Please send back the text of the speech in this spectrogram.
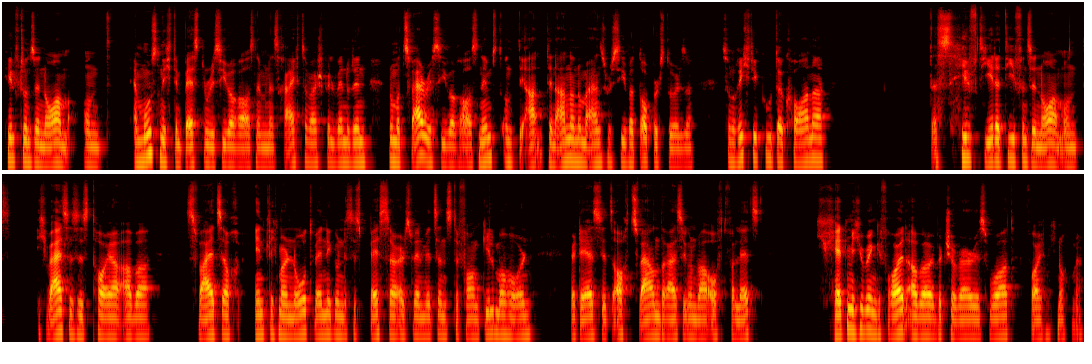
hilft uns enorm. Und er muss nicht den besten Receiver rausnehmen. Es reicht zum Beispiel, wenn du den Nummer 2 Receiver rausnimmst und die, den anderen Nummer 1 Receiver doppelst du. Also so ein richtig guter Corner, das hilft jeder Defense enorm. Und ich weiß, es ist teuer, aber es war jetzt auch endlich mal notwendig und es ist besser, als wenn wir jetzt einen Stefan Gilmore holen, weil der ist jetzt auch 32 und war oft verletzt. Ich hätte mich über ihn gefreut, aber über Javarius Ward freue ich mich noch mehr.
